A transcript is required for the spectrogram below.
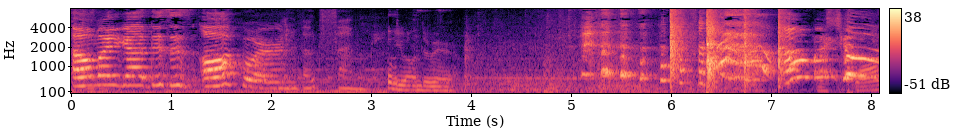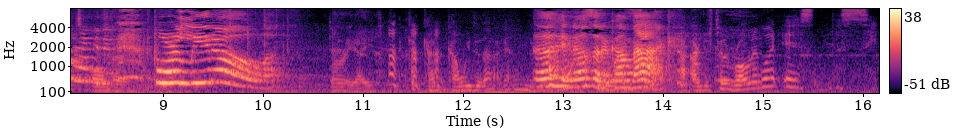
oh my god, this is awkward. About family. Your underwear. Oh my god! Poor Lito! Sorry, I, can, can we do that again? Uh, he knows how to come back. Are you still rolling? What is the secret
